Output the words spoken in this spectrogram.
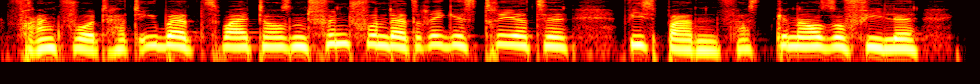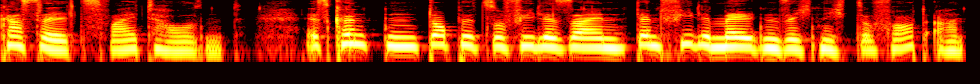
Frankfurt hat über 2500 Registrierte, Wiesbaden fast genauso viele, Kassel 2000. Es könnten doppelt so viele sein, denn viele melden sich nicht sofort an.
